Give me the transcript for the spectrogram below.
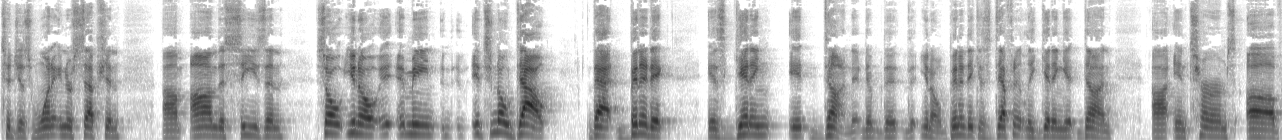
to just one interception um, on the season. So, you know, I, mean, it's no doubt that Benedict is getting it done. The, the, the, you know, Benedict is definitely getting it done uh, in terms of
